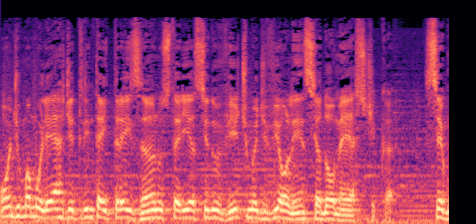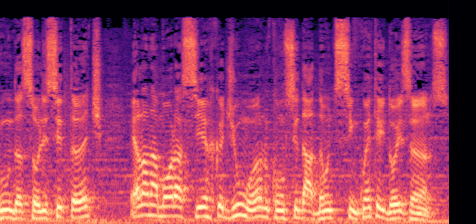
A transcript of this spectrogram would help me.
onde uma mulher de 33 anos teria sido vítima de violência doméstica. Segundo a solicitante, ela namora há cerca de um ano com um cidadão de 52 anos.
